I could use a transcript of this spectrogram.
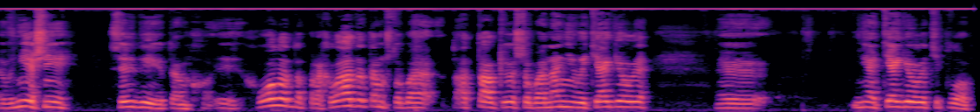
внешней среды. Там холодно, прохлада, там, чтобы отталкивалась, чтобы она не вытягивала, э, не оттягивала тепло.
